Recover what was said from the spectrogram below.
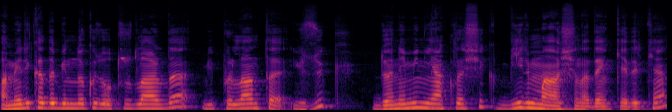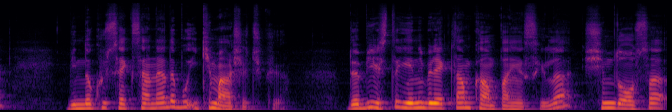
Amerika'da 1930'larda bir pırlanta yüzük dönemin yaklaşık bir maaşına denk gelirken 1980'lerde bu iki maaşa çıkıyor. De Beers de yeni bir reklam kampanyasıyla şimdi olsa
